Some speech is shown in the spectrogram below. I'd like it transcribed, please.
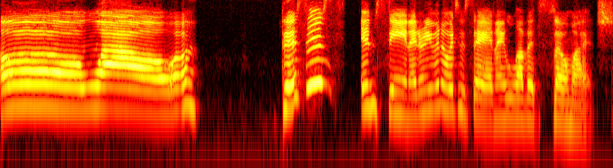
Oh wow. This is insane. I don't even know what to say, and I love it so much.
